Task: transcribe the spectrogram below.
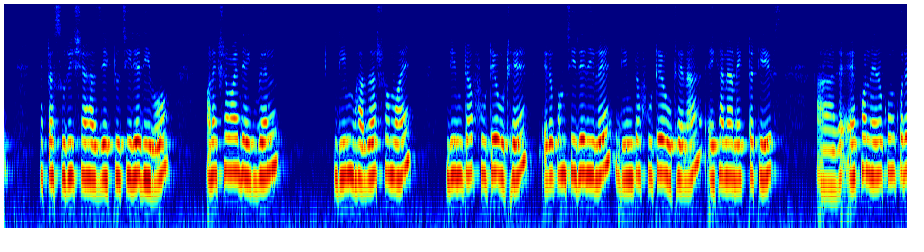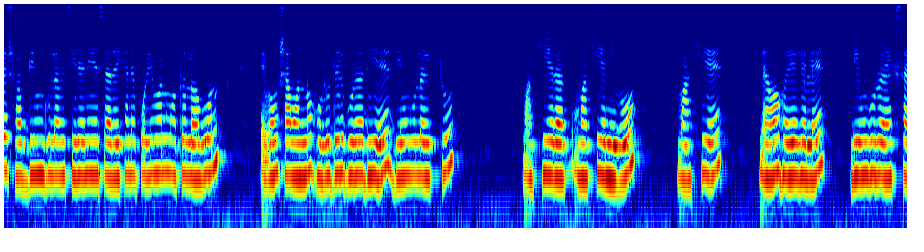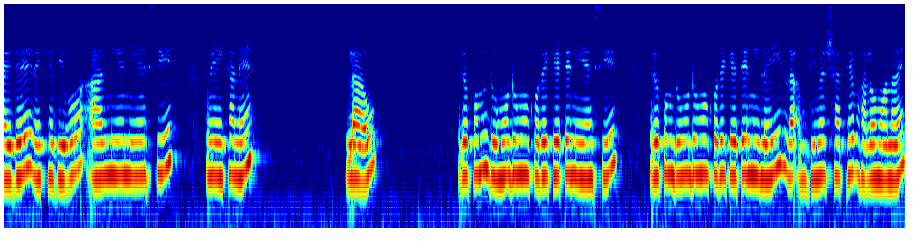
একটা ছুরির সাহায্যে একটু চিড়ে দিব। অনেক সময় দেখবেন ডিম ভাজার সময় ডিমটা ফুটে উঠে এরকম চিড়ে দিলে ডিমটা ফুটে ওঠে না। এখানে অনেকটা টিপস। আর এখন এরকম করে সব ডিমগুলো আমি চিড়ে নিয়েছি, আর এখানে পরিমাণ মতো লবণ এবং সামান্য হলুদের গুঁড়া দিয়ে ডিমগুলো একটু মাখিয়ে রাখ, মাখিয়ে নিব। মাখিয়ে নেওয়া হয়ে গেলে ডিমগুলো এক সাইডে রেখে দিব। আর নিয়ে নিয়েছি আমি এখানে লাউ। এরকম ডুমো ডুমো করে কেটে নিয়েছি। এরকম ডুমো ডুমো করে কেটে নিলেই ডিমের সাথে ভালো মানায়।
